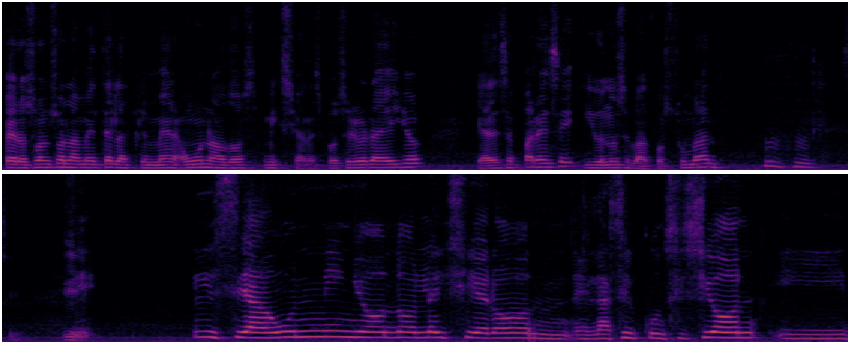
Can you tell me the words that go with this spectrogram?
pero son solamente las primeras una o dos micciones. Posterior a ello, ya desaparece y uno se va acostumbrando. y, y, si a un niño no le hicieron eh, la circuncisión y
